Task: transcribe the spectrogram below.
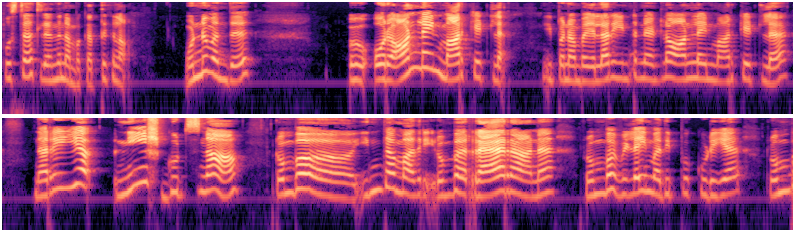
புஸ்தகத்துலேருந்து நம்ம கற்றுக்கலாம் ஒன்று வந்து ஒரு ஆன்லைன் மார்க்கெட்டில் இப்போ நம்ம எல்லோரும் இன்டர்நெட்டில் ஆன்லைன் மார்க்கெட்டில் நிறைய நீஷ் குட்ஸ்னால் ரொம்ப இந்த மாதிரி ரொம்ப ரேரான ரொம்ப விலை மதிப்புக்கூடிய ரொம்ப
